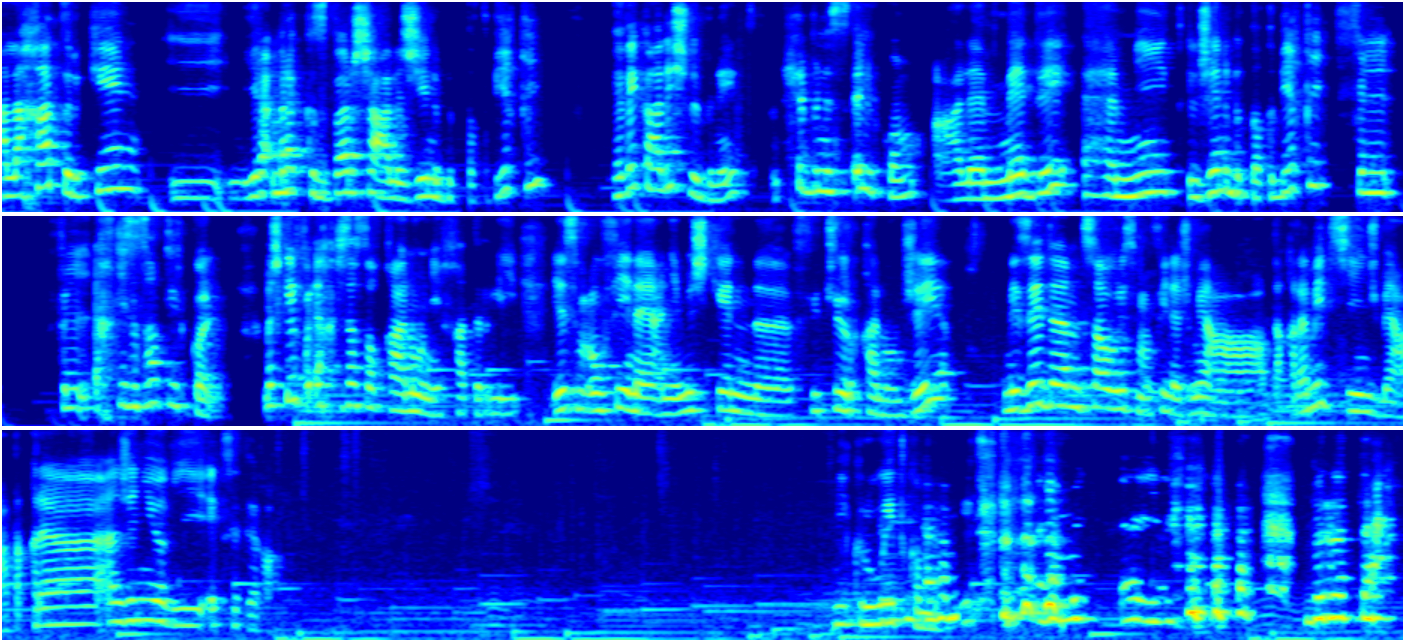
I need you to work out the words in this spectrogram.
على خاطر كان مركز برشا على الجانب التطبيقي. هذاك علاش البنات؟ نحب نسألكم على مدى أهمية الجانب التطبيقي في في الاختصاصات الكل. مش في الاختصاص القانوني خاطر لي يسمعوا فينا يعني مش كان فيتور قانون جاية مي زاد نتصور يسمعوا فينا جماعة تقرا ميديسين جماعة تقرا انجينيوري اكسيتيرا ميكروويتكم بالرتاح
